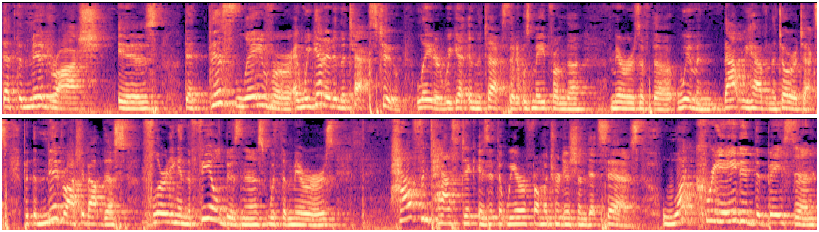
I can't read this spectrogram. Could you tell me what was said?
that the midrash is that this laver, and we get it in the text too. Later, we get in the text that it was made from the mirrors of the women. That we have in the Torah text. But the midrash about this flirting in the field business with the mirrors. How fantastic is it that we are from a tradition that says, what created the basin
